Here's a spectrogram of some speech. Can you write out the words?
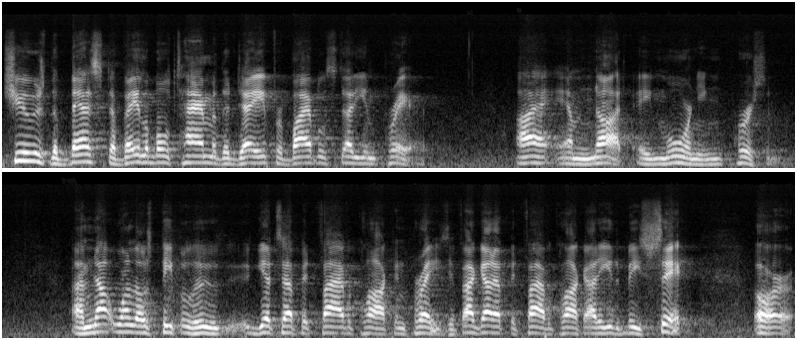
choose the best available time of the day for Bible study and prayer? I am not a morning person. I'm not one of those people who gets up at 5 o'clock and prays. If I got up at 5 o'clock, I'd either be sick or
